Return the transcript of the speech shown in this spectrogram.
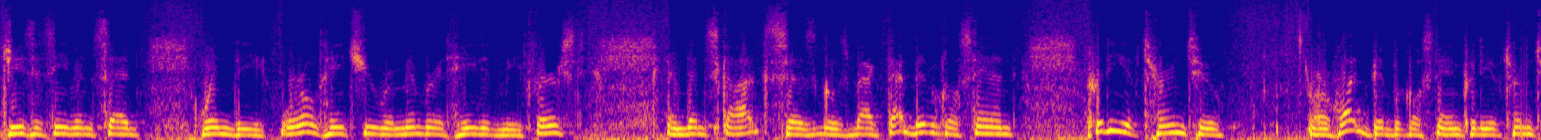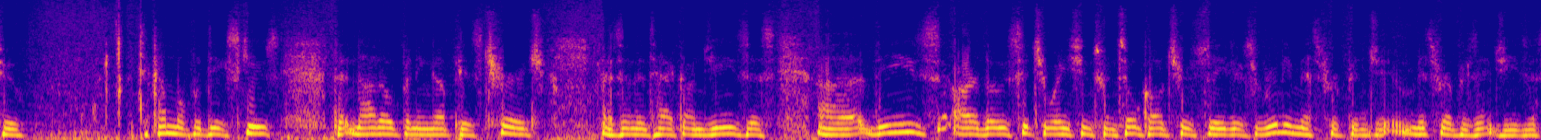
Jesus even said, when the world hates you, remember it hated me first. And then Scott says, goes back, that biblical stand could he have turned to or what biblical stand could he have turned to to come up with the excuse that not opening up his church as an attack on Jesus. Uh, these are those situations when so-called church leaders really misrepresent, misrepresent Jesus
